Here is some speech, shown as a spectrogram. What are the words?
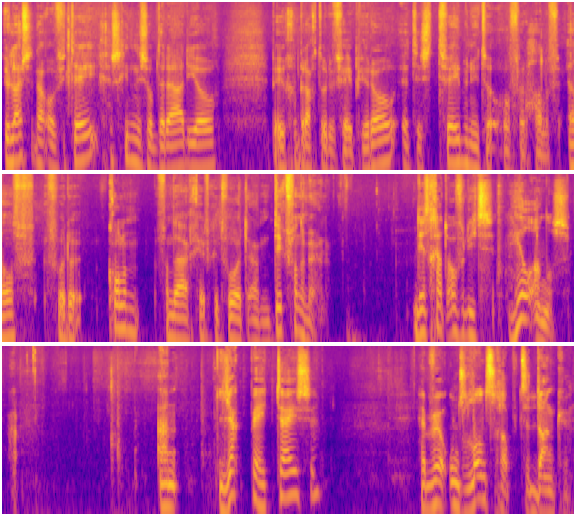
u luistert naar OVT, geschiedenis op de radio. Bij u gebracht door de VPRO. Het is twee minuten over half elf. Voor de column vandaag geef ik het woord aan Dick van der Meulen. Dit gaat over iets heel anders. Aan Jack P. Thijssen hebben we ons landschap te danken.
